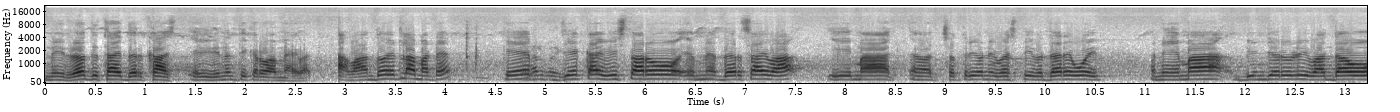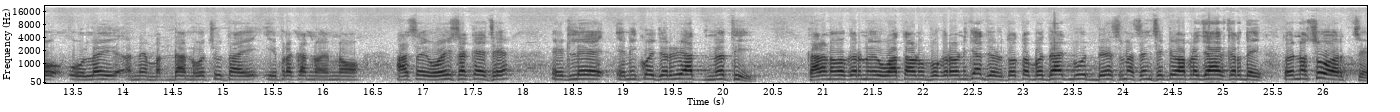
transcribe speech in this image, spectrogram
માટેની રદ થાય દરખાસ્ત એવી વિનંતી કરવામાં આવ્યા હતા. વાંધો એટલા માટે કે જે કાંઈ વિસ્તારો એમને દર્શાવ્યા, એમાં છત્રીઓની વસ્તી વધારે હોય અને એમાં બિનજરૂરી વાંધાઓ લઈ અને મતદાન ઓછું થાય, એ પ્રકારનો એમનો આશય હોઈ શકે છે. એટલે એની કોઈ જરૂરિયાત નથી. કારણ વગરનું એવું વાતાવરણ ઊભું કરવાની ક્યાં જરૂર? તો તો બધા જ બુથ દેશમાં સેન્સિટિવ આપણે જાહેર કરી દઈએ. તો એનો શું અર્થ છે?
